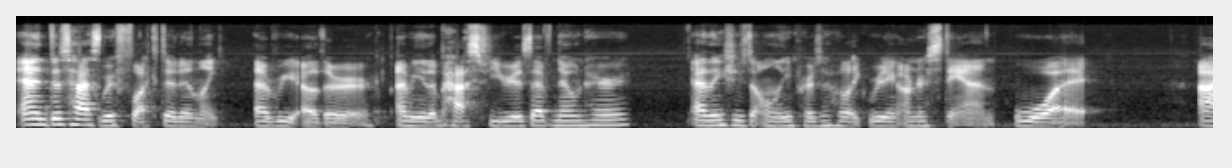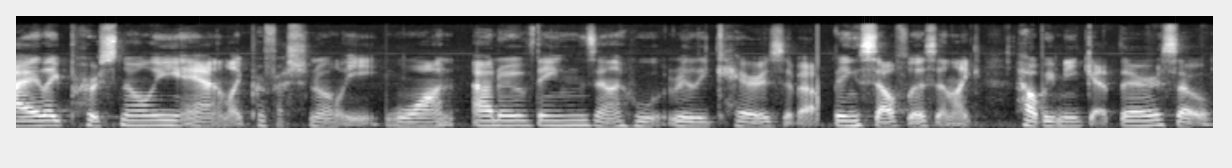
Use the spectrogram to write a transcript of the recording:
And this has reflected in like every other I mean the past few years I've known her. I think she's the only person who like really understand what I like personally and like professionally want out of things and like, who really cares about being selfless and like helping me get there. So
